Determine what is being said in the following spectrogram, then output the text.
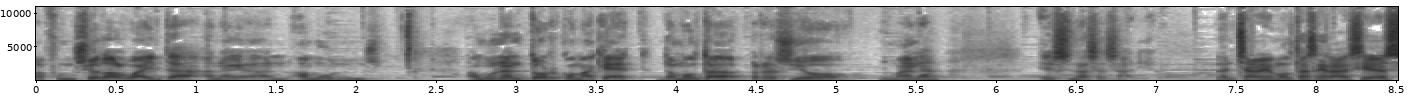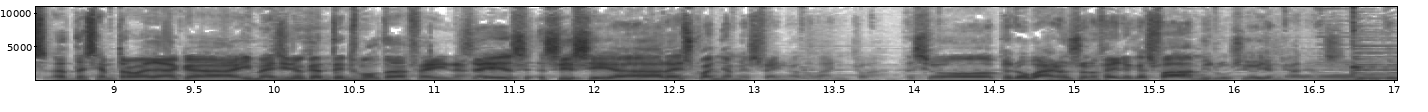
la funció del guaita en, en, en, uns, en un entorn com aquest, de molta pressió humana, és necessària. Doncs Xavi, moltes gràcies. Et deixem treballar, que imagino que en tens molta de feina. Sí, sí, sí, ara és quan hi ha més feina de l'any, clar. Això, però bueno, és una feina que es fa amb il·lusió i amb ganes.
